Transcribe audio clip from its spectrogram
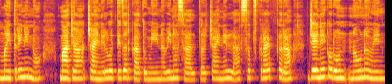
मैत्रिणींनो माझ्या चॅनेलवरती जर का तुम्ही नवीन असाल तर चॅनेलला सबस्क्राईब करा जेणेकरून नवनवीन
